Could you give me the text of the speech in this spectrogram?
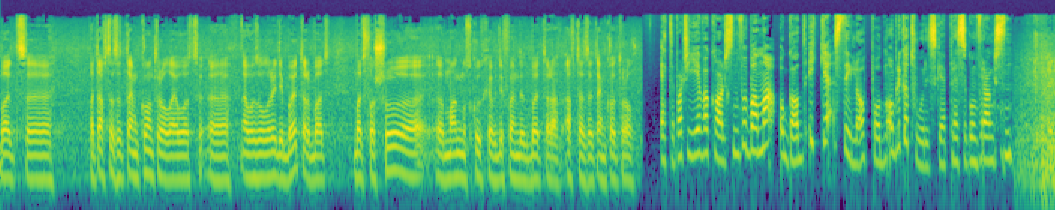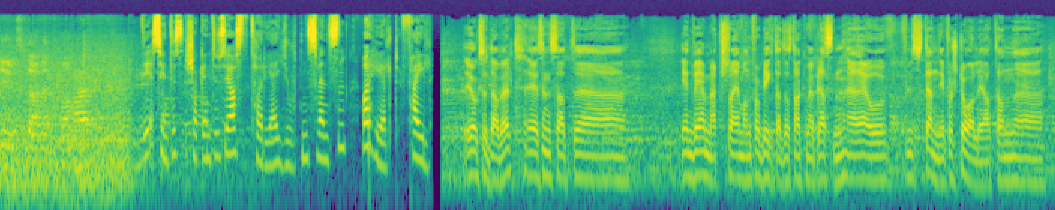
but uh... But after the time control, I was uh, I was already better. But but for sure, uh, Magnus could have defended better after the time control. Etter partiet var Carlsen forbanna og gadd ikke stille opp på den obligatoriske pressekonferansen. Det syntes sjakkentusiast Tarjei Joten Svendsen var helt feil. Det er uakseptabelt. Jeg syns at uh, i en VM-match så er man forplikta til å snakke med pressen. Det er jo fullstendig forståelig at han uh,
